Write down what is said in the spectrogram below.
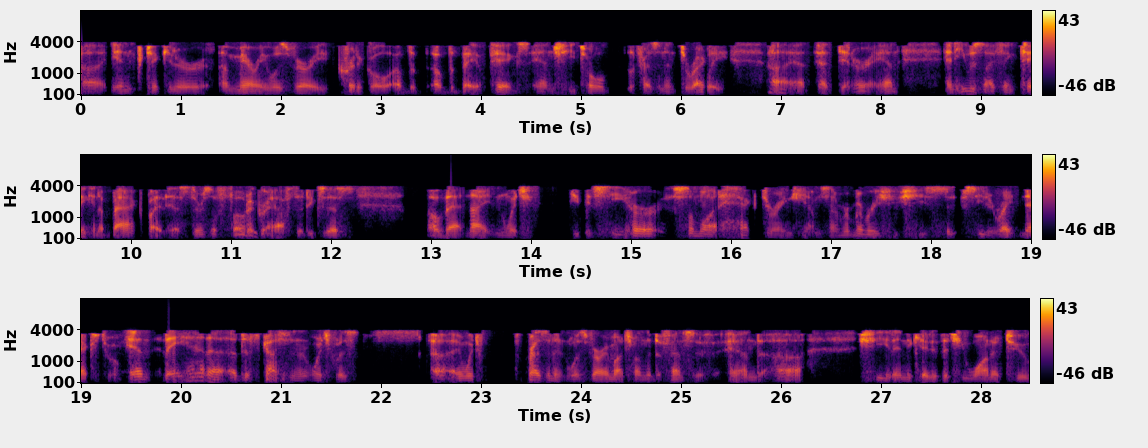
uh, in particular, uh, Mary was very critical of the of the Bay of Pigs, and she told the president directly uh, at, at dinner, and and he was, I think, taken aback by this. There's a photograph that exists of that night in which you could see her somewhat hectoring him. So I remember she, she's seated right next to him, and they had a, a discussion which was uh, in which the president was very much on the defensive, and uh, she had indicated that she wanted to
